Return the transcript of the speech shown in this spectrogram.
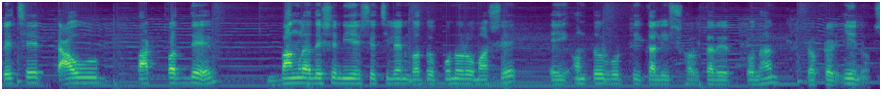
বেছে টাউট পাটপদ্মের বাংলাদেশে নিয়ে এসেছিলেন গত পনেরো মাসে এই অন্তর্বর্তীকালী সরকারের প্রধান ডক্টর ইউনুস।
